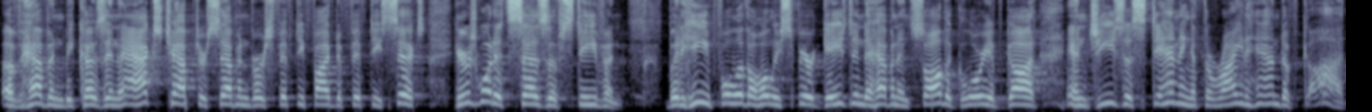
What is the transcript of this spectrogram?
of heaven because in Acts chapter 7, verse 55 to 56, here's what it says of Stephen. But he, full of the Holy Spirit, gazed into heaven and saw the glory of God and Jesus standing at the right hand of God.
